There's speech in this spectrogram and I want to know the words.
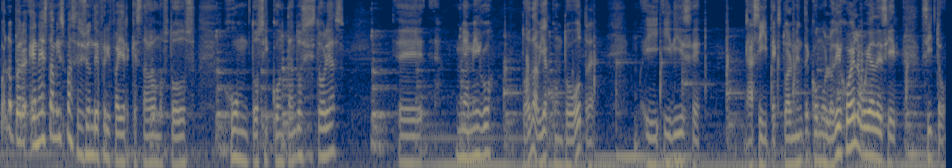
Bueno, pero en esta misma sesión de Free Fire que estábamos todos juntos y contando historias, eh, mi amigo todavía contó otra y, y dice, así textualmente como lo dijo él, lo voy a decir, cito,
